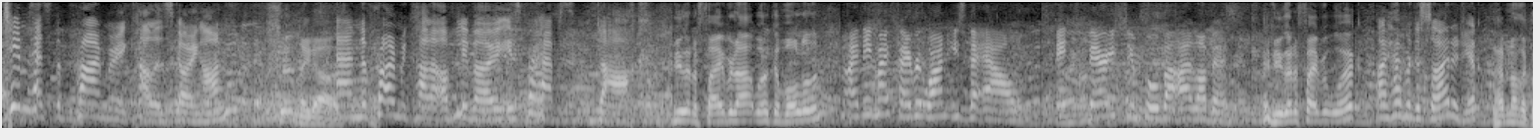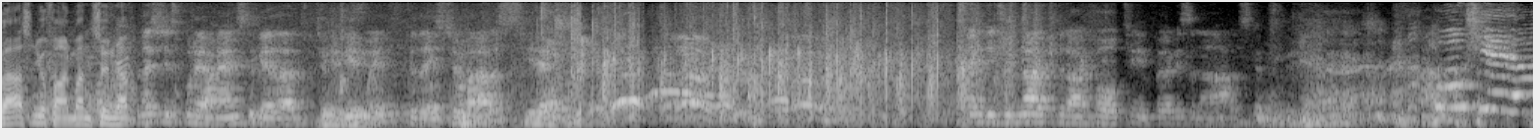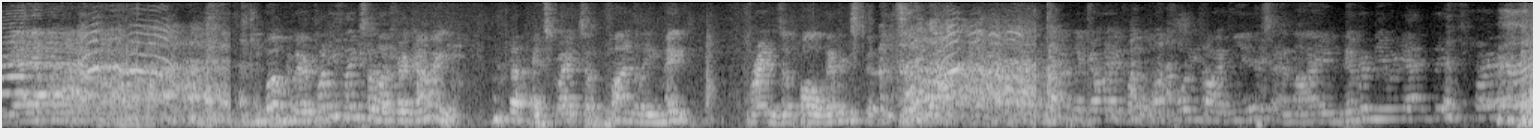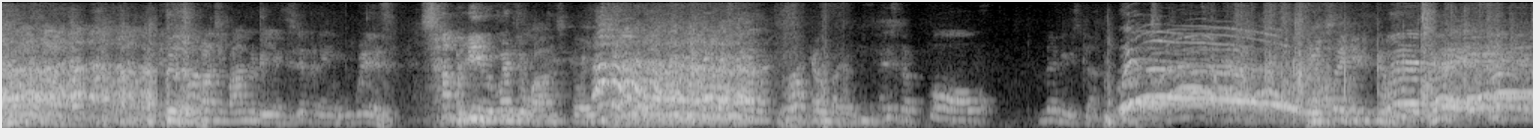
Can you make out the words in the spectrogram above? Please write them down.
Tim has the primary colours going on, Certainly does. and the primary colour of Livo is perhaps dark. Have you got a favourite artwork of all of them? I think my favourite one is the owl. It's very simple, but I love it. Have you got a favourite work? I haven't decided yet. Have another glass and you'll find one soon enough. Let's just put our hands together to begin with for these two artists. And did you note that I called Tim Ferguson an artist? Bullshit! Welcome, everybody. Thanks so much for coming. It's great to finally meet friends of Paul Livingston. I've known the guy for what, 45 years, and I never knew he had these friends. It's so much fun to be exhibiting with somebody who went to art school. Welcome, Mr. Paul Livingston. Thank you for coming.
